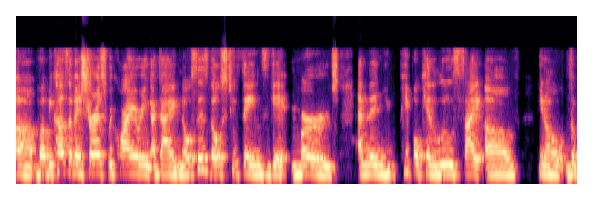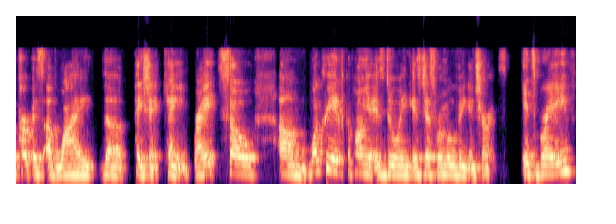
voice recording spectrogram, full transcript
uh, but because of insurance requiring a diagnosis those two things get merged and then you, people can lose sight of you know the purpose of why the patient came right? So um, what creative kuponya is doing is just removing insurance. It's brave.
